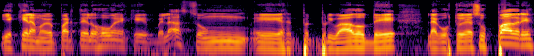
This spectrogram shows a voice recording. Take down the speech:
y es que la mayor parte de los jóvenes que ¿verdad? son eh, privados de la custodia de sus padres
